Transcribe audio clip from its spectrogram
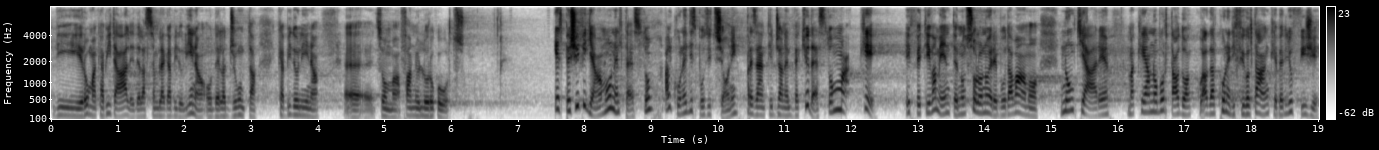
di Roma Capitale, dell'Assemblea Capitolina o della Giunta Capitolina eh, insomma, fanno il loro corso e specifichiamo nel testo alcune disposizioni presenti già nel vecchio testo ma che effettivamente non solo noi reputavamo non chiare ma che hanno portato ad alcune difficoltà anche per gli uffici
